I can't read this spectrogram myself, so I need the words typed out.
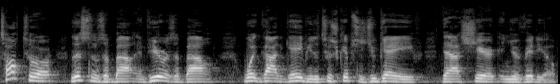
Talk to our listeners about and viewers about what God gave you, the two scriptures you gave that I shared in your video.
